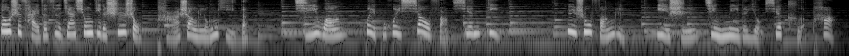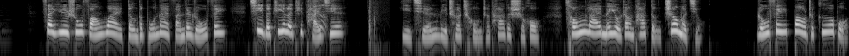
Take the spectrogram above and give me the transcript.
都是踩着自家兄弟的尸首爬上龙椅的。齐王会不会效仿先帝？御书房里一时静谧的有些可怕。在御书房外等得不耐烦的柔妃气得踢了踢台阶。以前吕彻宠着她的时候，从来没有让她等这么久。柔妃抱着胳膊，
